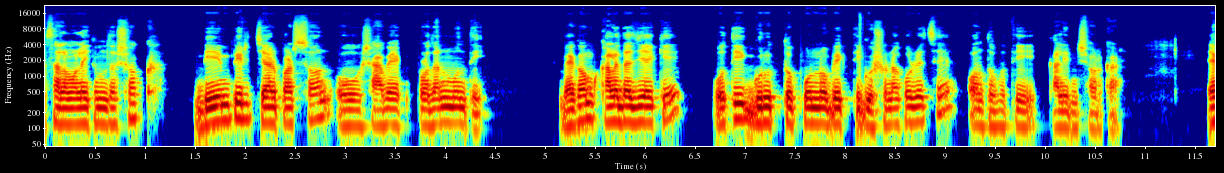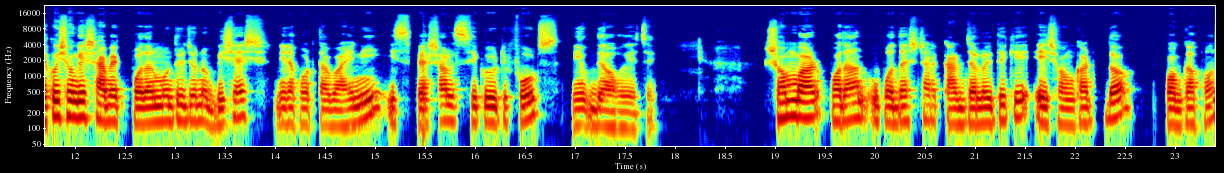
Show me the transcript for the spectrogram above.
আসসালামু আলাইকুম দর্শক। বিএনপির চেয়ারপারসন ও সাবেক প্রধানমন্ত্রী বেগম খালেদা জিয়াকে অতি গুরুত্বপূর্ণ ব্যক্তি ঘোষণা করেছে অন্তর্বর্তীকালীন সরকার। একই সঙ্গে সাবেক প্রধানমন্ত্রীর জন্য বিশেষ নিরাপত্তা বাহিনী স্পেশাল সিকিউরিটি ফোর্স নিয়োগ দেওয়া হয়েছে। সোমবার প্রধান উপদেষ্টার কার্যালয় থেকে এই সংক্রান্ত প্রজ্ঞাপন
